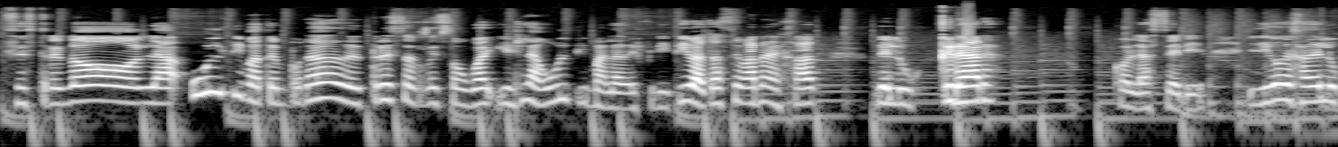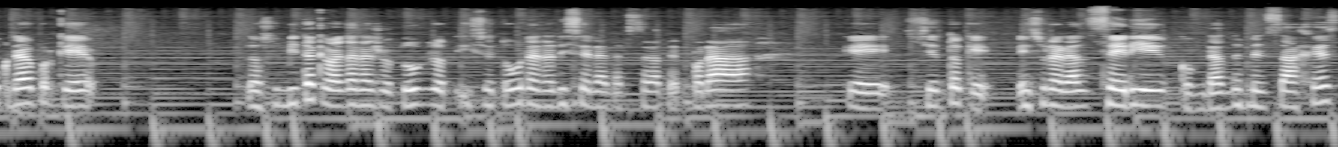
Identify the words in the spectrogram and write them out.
se estrenó la última temporada de 13 Reasons Why y es la última, la definitiva. Ya se van a dejar de lucrar con la serie. Y digo dejar de lucrar porque los invito a que vayan a YouTube. Yo hice todo un análisis de la tercera temporada. Que siento que es una gran serie con grandes mensajes,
